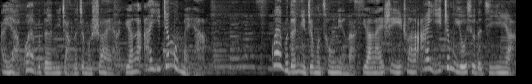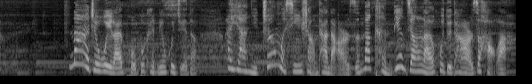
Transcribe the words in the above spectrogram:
哎呀，怪不得你长得这么帅呀，原来阿姨这么美啊！怪不得你这么聪明呢，原来是遗传了阿姨这么优秀的基因呀。”那这未来婆婆肯定会觉得：“哎呀，你这么欣赏他的儿子，那肯定将来会对他儿子好啊。”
